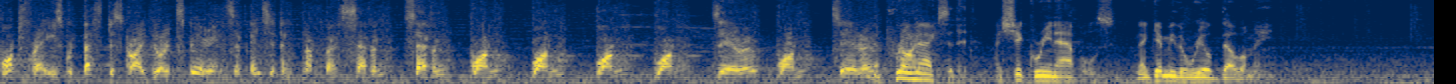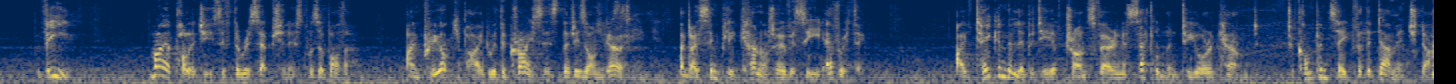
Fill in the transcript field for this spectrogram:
what phrase would best describe your experience of incident number 7711111010? A preem accident. I shit green apples. Now get me the real Delamain. V. My apologies if the receptionist was a bother. I'm preoccupied with the crisis that is ongoing, and I simply cannot oversee everything. I've taken the liberty of transferring a settlement to your account to compensate for the damage done.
